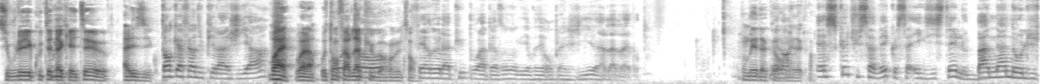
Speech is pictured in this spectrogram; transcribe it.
Si vous voulez écouter de la qualité, euh, allez-y. Tant qu'à faire du plagiat, Ouais, voilà, autant, faire de la pub Autant en même temps. Faire de la pub pour la personne qui en plagie. là, là, là. On est d'accord, on est d'accord. Est-ce que tu savais que ça existait le bananolu?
